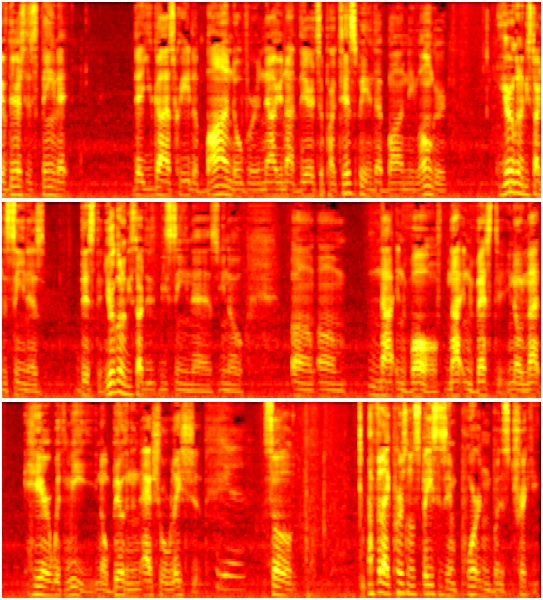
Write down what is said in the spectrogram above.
if there's this thing that that you guys create a bond over and now you're not there to participate in that bond any longer, you're gonna be started to seen as distant. You're gonna be started to be seen as, you know, um, um, not involved, not invested, you know, not here with me, you know, building an actual relationship. Yeah. So I feel like personal space is important, but it's tricky.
